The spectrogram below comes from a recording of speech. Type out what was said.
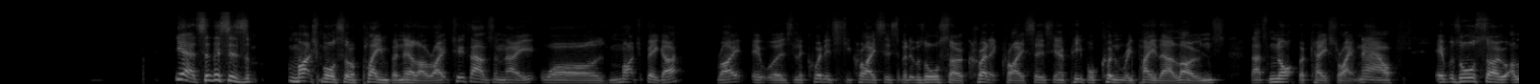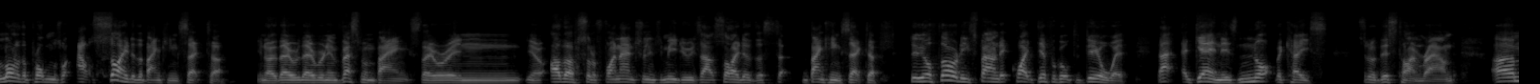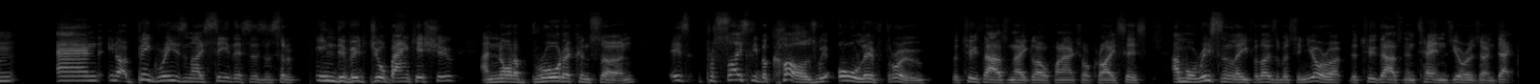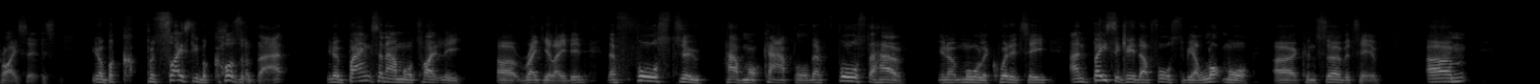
yeah so this is much more sort of plain vanilla right 2008 was much bigger right? It was liquidity crisis, but it was also a credit crisis. You know, people couldn't repay their loans. That's not the case right now. It was also a lot of the problems were outside of the banking sector. You know, they were they were in investment banks, they were in you know other sort of financial intermediaries outside of the banking sector. So the authorities found it quite difficult to deal with. That again is not the case sort of this time round. Um, and you know, a big reason I see this as a sort of individual bank issue and not a broader concern is precisely because we all lived through the 2008 global financial crisis, and more recently, for those of us in Europe, the 2010s eurozone debt crisis. You know, bec- precisely because of that, you know, banks are now more tightly uh, regulated. They're forced to have more capital. They're forced to have you know more liquidity, and basically they're forced to be a lot more uh, conservative. Um,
